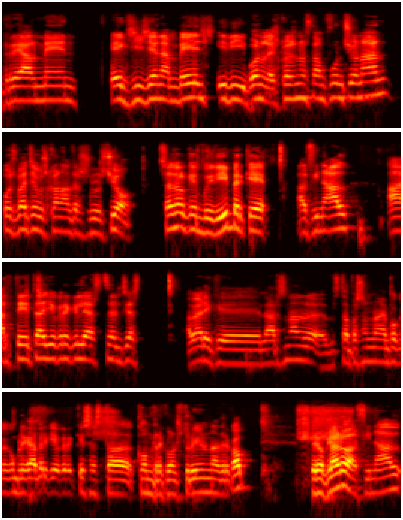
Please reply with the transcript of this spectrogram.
realment exigent amb ells i dir, bueno, les coses no estan funcionant, doncs vaig a buscar una altra solució. Saps el que et vull dir? Perquè al final a Arteta jo crec que li està, ja... A veure, que l'Arsenal està passant una època complicada perquè jo crec que s'està com reconstruint un altre cop. Però, claro, al final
